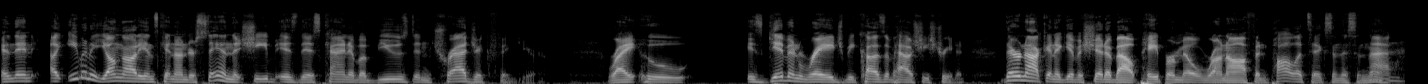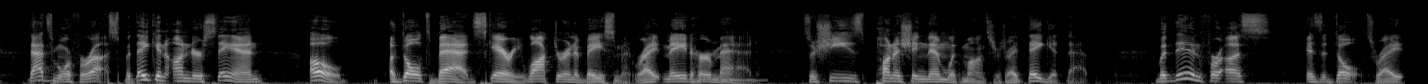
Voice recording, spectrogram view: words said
And then uh, even a young audience can understand that she is this kind of abused and tragic figure, right? Who is given rage because of how she's treated. They're not going to give a shit about paper mill runoff and politics and this and that. That's more for us. But they can understand, oh, adults bad, scary, locked her in a basement, right? Made her mad. So she's punishing them with monsters, right? They get that. But then for us as adults, right?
